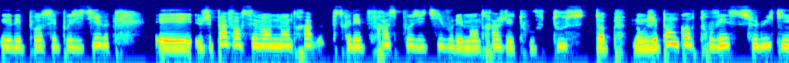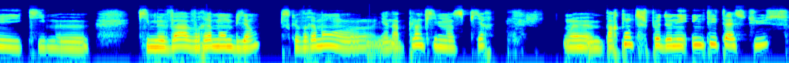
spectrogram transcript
et, les pensées positives. Et j'ai pas forcément de mantra, parce que les phrases positives ou les mantras, je les trouve tous top. Donc, j'ai pas encore trouvé celui qui, qui, me, qui me va vraiment bien, parce que vraiment, euh, il y en a plein qui m'inspirent. Euh, par contre, je peux donner une petite astuce.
